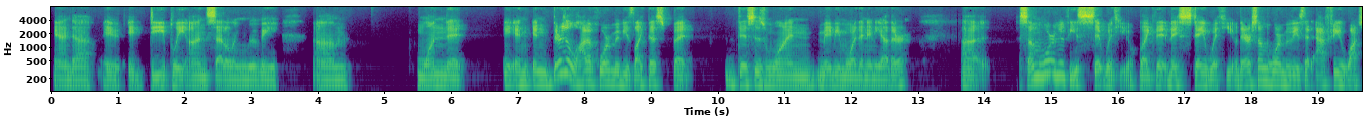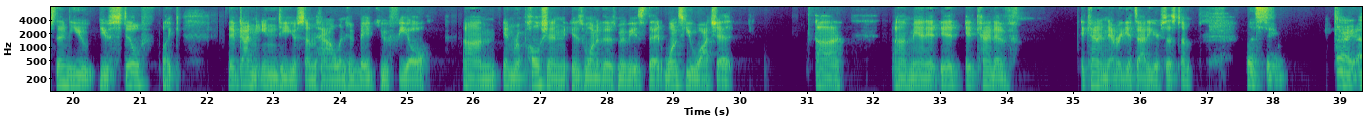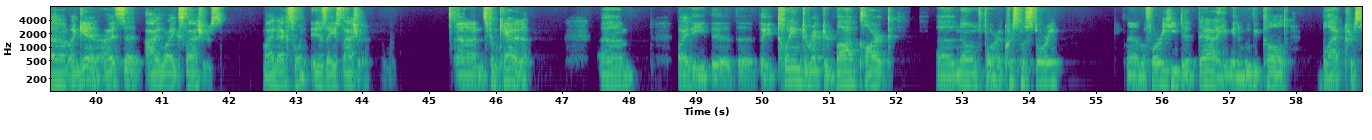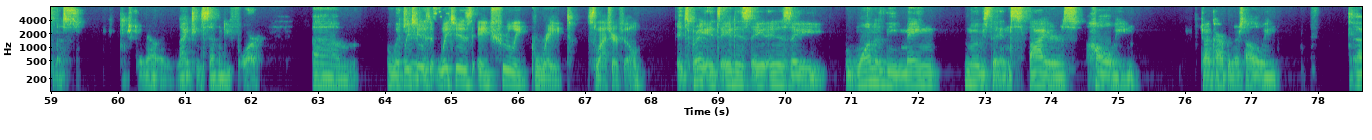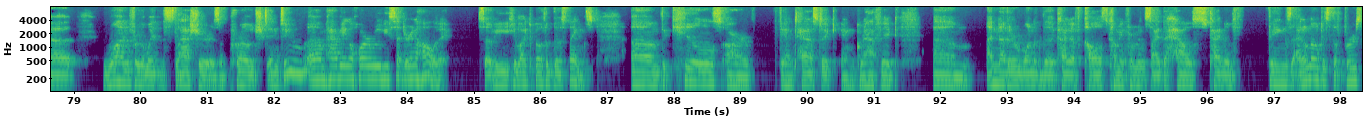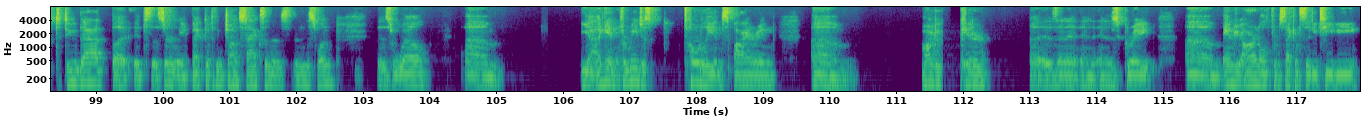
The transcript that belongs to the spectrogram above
and uh, a, a deeply unsettling movie. Um, one that, and, and there's a lot of horror movies like this, but this is one maybe more than any other. Uh, some horror movies sit with you, like they, they stay with you. There are some horror movies that after you watch them, you you still like they've gotten into you somehow and have made you feel um, in Repulsion is one of those movies that once you watch it, uh, uh, man, it it it kind of it kind of never gets out of your system. Let's see. All right. Um, again, I said I like slashers. My next one is a slasher. Um, it's from Canada. Um, by the the the, the acclaimed director Bob Clark, uh, known for A Christmas Story uh, before he did that, he made a movie called Black Christmas, which came out in 1974. Um, which, which is, is, which is a truly great slasher film. It's great. It's it is it is a one of the main movies that inspires Halloween. John Carpenter's Halloween. Uh, one for the way the slasher is approached, and two, um, having a horror movie set during a holiday. So he he liked both of those things. Um, the kills are fantastic and graphic. Um, another one of the kind of calls coming from inside the house kind of things. I don't know if it's the first to do that, but it's certainly effective. I think John Saxon is in this one as well. Um, yeah, again, for me, just totally inspiring. Um, Margot Kidder uh, is in it and, and is great. Um, Andrea Arnold from Second City TV,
